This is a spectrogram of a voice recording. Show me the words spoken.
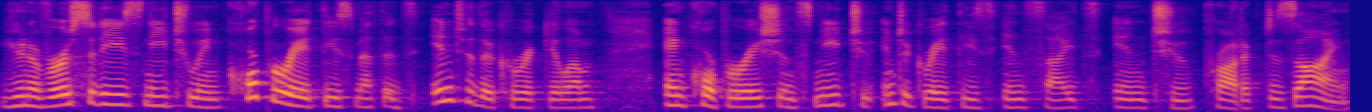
Universities need to incorporate these methods into the curriculum, and corporations need to integrate these insights into product design.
